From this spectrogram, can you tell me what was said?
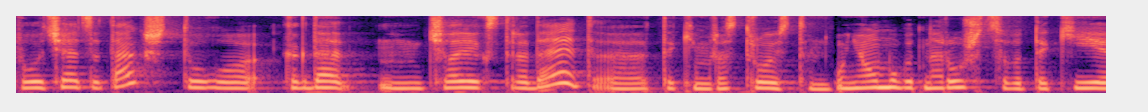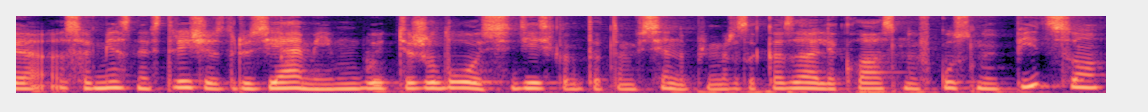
получается так, что когда человек страдает э, таким расстройством, у него могут нарушиться вот такие совместные встречи с друзьями, ему будет тяжело сидеть, когда там все, например, заказали классную вкусную пиццу,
